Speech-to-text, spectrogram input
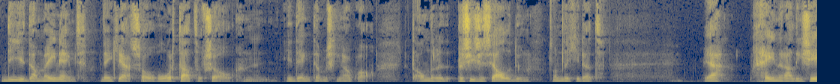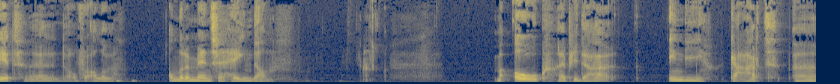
die je dan meeneemt. Denk je, ja, zo hoort dat of zo. En je denkt dan misschien ook wel dat anderen precies hetzelfde doen. Omdat je dat, ja, generaliseert hè, over alle andere mensen heen dan. Maar ook heb je daar in die kaart uh,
